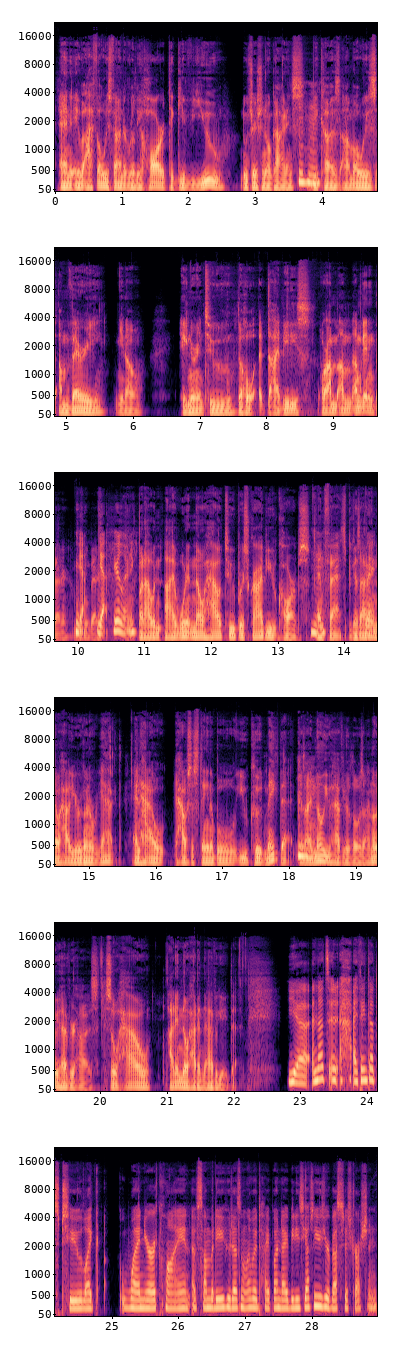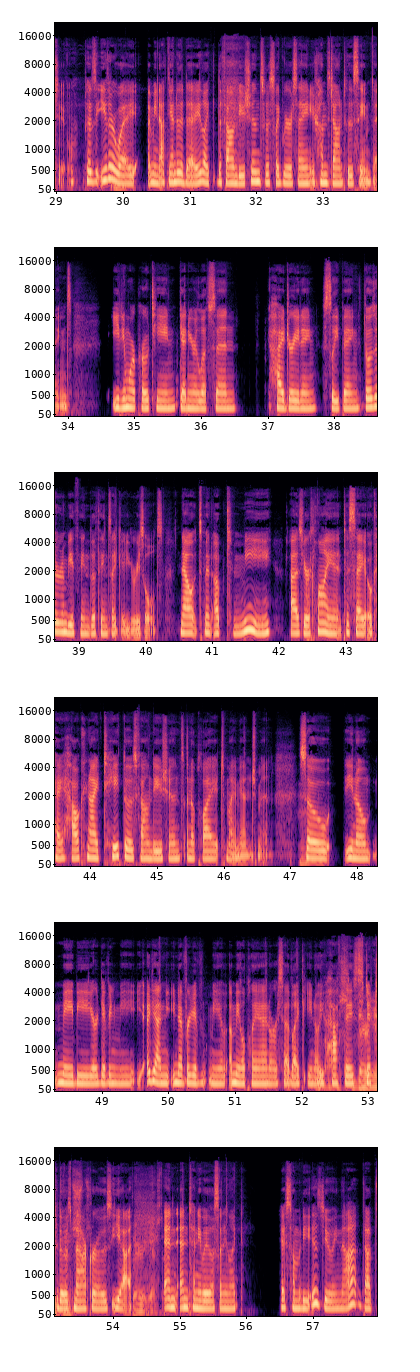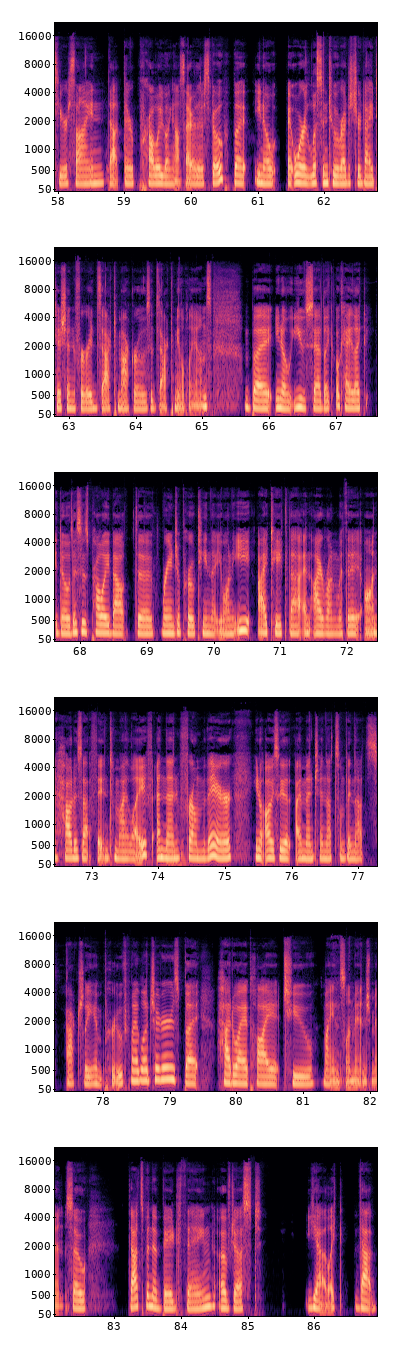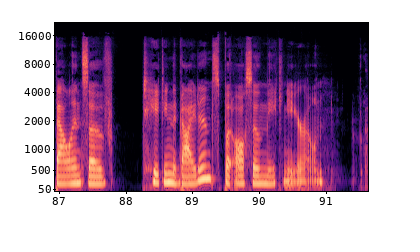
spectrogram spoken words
and it, I've always found it really hard to give you nutritional guidance Mm-hmm. because I'm always I'm very you know ignorant to the whole diabetes, or I'm I'm, I'm getting better. I'm Yeah. getting better. Yeah. You're learning. But I wouldn't I wouldn't know how to prescribe you carbs and mm-hmm. fats because I Right. didn't know how you were going to react and how how sustainable you could make that because I mm-hmm. know you have your lows and I know you have your highs. So how I didn't know how to navigate that. Yeah. And that's, I think that's too, like, when you're a client of somebody who doesn't live with type 1 diabetes, you have to use your best discretion too. Because either way, I mean, at the end of the day, like the foundations, just like we were saying, it comes down to the same things eating more protein, getting your lifts in, hydrating, sleeping. Those are going to be the things that get you results. Now it's been up to me as your client to say, okay, how can I take those foundations and apply it to my management? So, you know, maybe you're giving me, again, you never give me a, meal plan or said like, you know, you have to stick to those macros. Yeah. Very against that. And, and to anybody listening, like, if somebody is doing that, that's your sign that they're probably going outside of their scope, but, you know, or listen to a registered dietitian for exact macros, exact meal plans. But, you know, you said like, okay, like, you know, this is probably about the range of protein that you want to eat. I take that and I run with it on how does that fit into my life. And then from there, you know, obviously I mentioned that's something that's actually improved my blood sugars, but how do I apply it to my insulin management? So that's been a big thing of just, yeah, like that balance of taking the guidance, but also making it your own.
